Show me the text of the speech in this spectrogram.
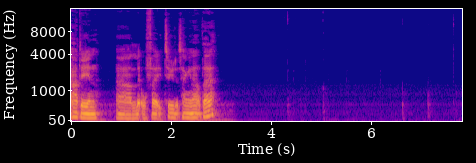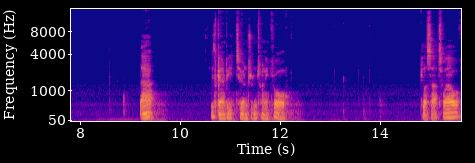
Add in our little 32 that's hanging out there, that is going to be 224 plus our 12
